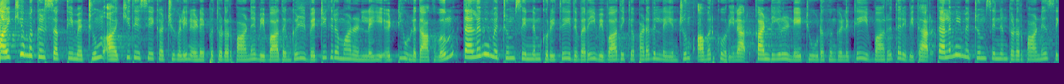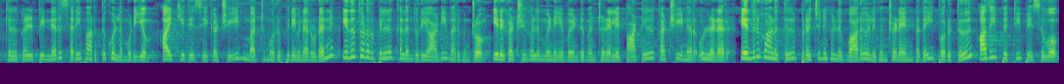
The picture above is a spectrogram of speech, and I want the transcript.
ஐக்கிய மக்கள் சக்தி மற்றும் ஐக்கிய தேசிய கட்சிகளின் இணைப்பு தொடர்பான விவாதங்கள் வெற்றிகரமான நிலையை எட்டியுள்ளதாகவும் தலைமை மற்றும் சின்னம் குறித்து இதுவரை விவாதிக்கப்படவில்லை என்றும் அவர் கூறினார். கண்டியில் நேற்று ஊடகங்களுக்கு இவ்வாறு தெரிவித்தார். தலைமை மற்றும் சின்னம் தொடர்பான சிக்கல்கள் பின்னர் சரிபார்த்துக் கொள்ள முடியும். ஐக்கிய தேசிய கட்சியின் மற்றும் ஒரு பிரிவினருடன் இது தொடர்பில் கலந்துரையாடி வருகின்றோம். இரு கட்சிகளும் இணைய வேண்டும் என்ற நிலைப்பாட்டில் கட்சியினர் உள்ளனர். எதிர்காலத்தில் பிரச்சினைகள் இவ்வாறு எழுகின்றன என்பதை பொறுத்து அதை பற்றி பேசுவோம்.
